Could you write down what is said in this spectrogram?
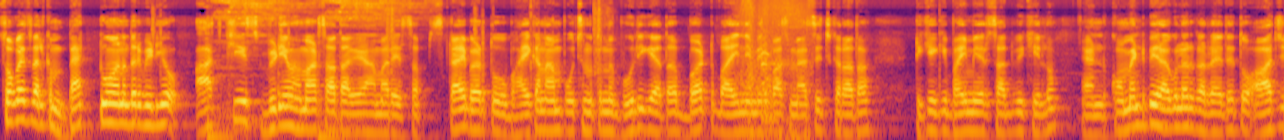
So guys welcome back to another video आज की इस वीडियो में हमारे साथ आ गया हमारे सब्सक्राइबर तो भाई का नाम पूछना तो मैं भूल ही गया था बट भाई ने मेरे पास मैसेज करा था। ठीक है कि भाई मेरे साथ भी खेलो। एंड कमेंट भी रेगुलर कर रहे थे। तो आज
